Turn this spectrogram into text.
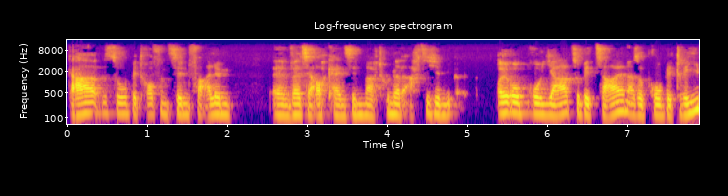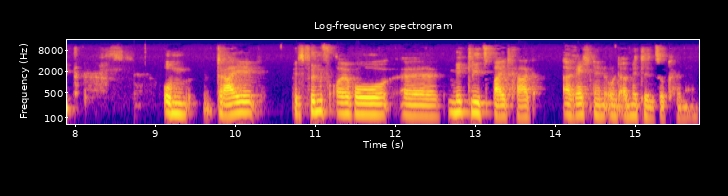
gar so betroffen sind, vor allem, äh, weil es ja auch keinen Sinn macht, 180 Euro pro Jahr zu bezahlen, also pro Betrieb, um drei bis fünf Euro äh, Mitgliedsbeitrag errechnen und ermitteln zu können.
